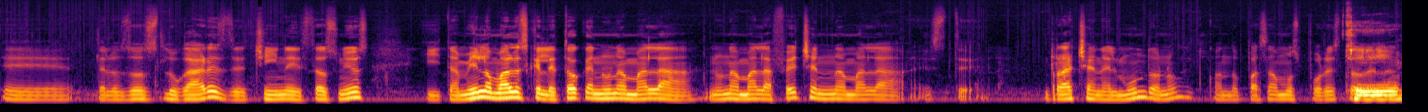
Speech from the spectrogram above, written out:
eh, de los dos lugares, de China y Estados Unidos. Y también lo malo es que le toca en una mala, en una mala fecha, en una mala este, racha en el mundo, ¿no? Cuando pasamos por esto de la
